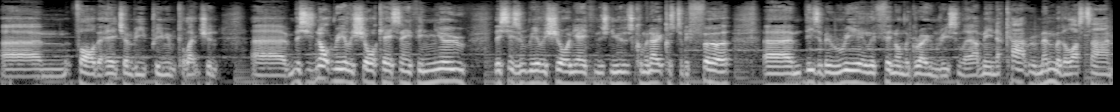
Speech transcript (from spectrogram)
um, for the HMV Premium Collection. Um, this is not really showcasing anything new. This isn't really showing you anything that's new that's coming out because to be fair, um, these have been really thin on the ground recently. I mean, I can't remember the last time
